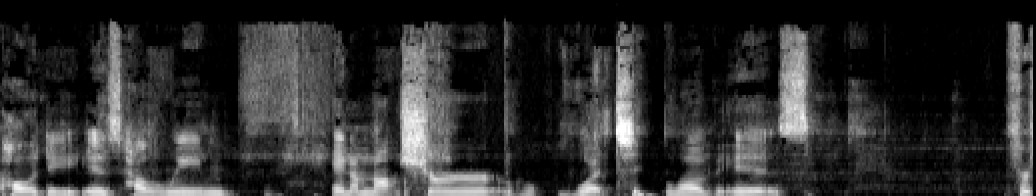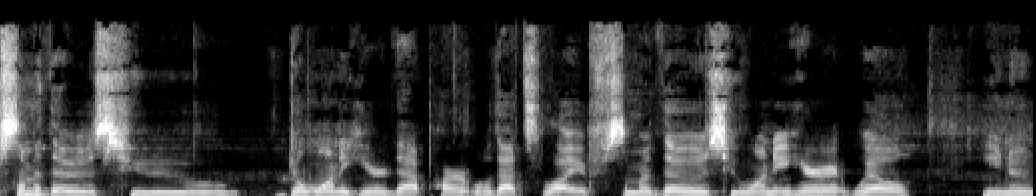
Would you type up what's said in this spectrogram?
holiday is Halloween, and I'm not sure what love is for some of those who don't want to hear that part, well, that's life. Some of those who want to hear it, well, you know,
